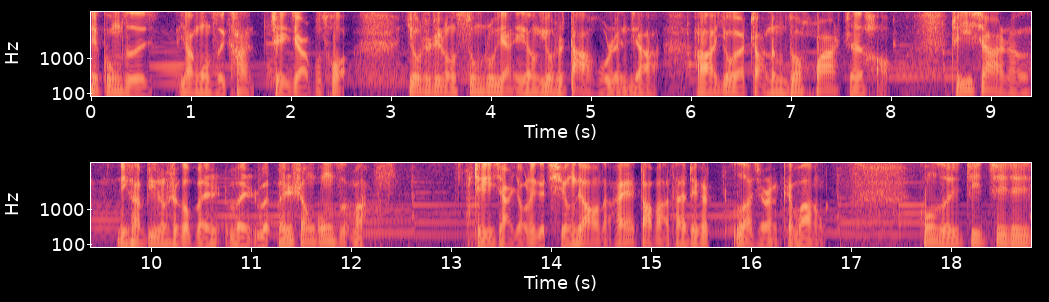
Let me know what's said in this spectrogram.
那公子杨公子一看这家不错，又是这种松竹掩映，又是大户人家啊，又要长那么多花，真好。这一下呢，你看毕竟是个文文文文生公子嘛，这一下有了一个情调呢，哎，倒把他这个恶劲儿给忘了。公子这这这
